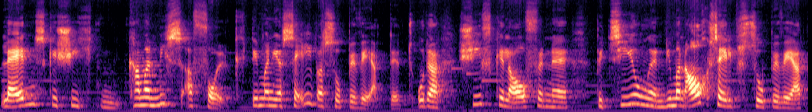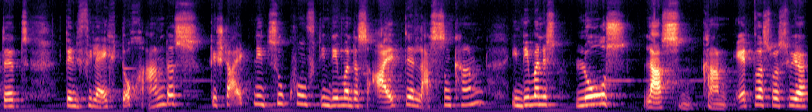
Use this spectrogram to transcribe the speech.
Leidensgeschichten, kann man Misserfolg, den man ja selber so bewertet oder schiefgelaufene Beziehungen, die man auch selbst so bewertet, denn vielleicht doch anders gestalten in Zukunft, indem man das Alte lassen kann, indem man es loslassen kann. Etwas, was wir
